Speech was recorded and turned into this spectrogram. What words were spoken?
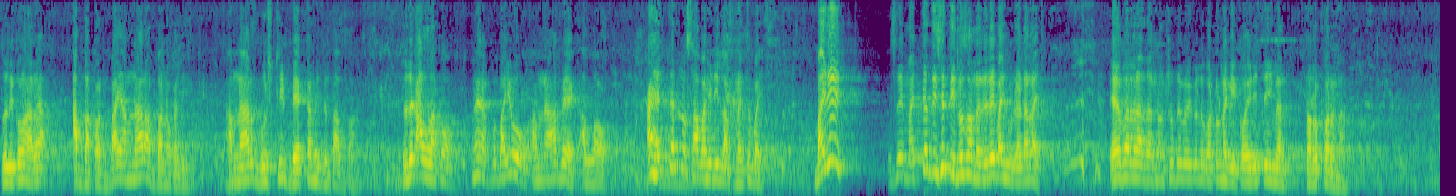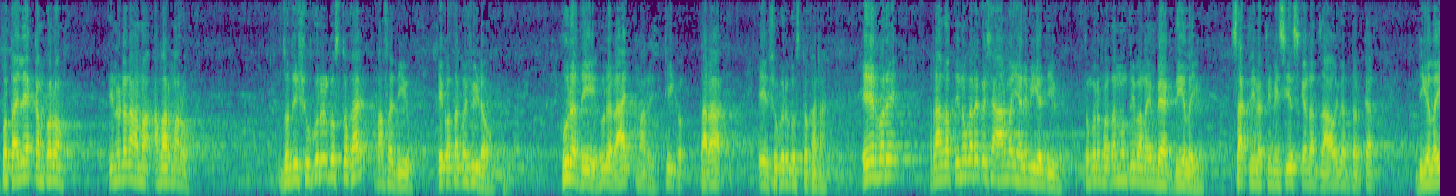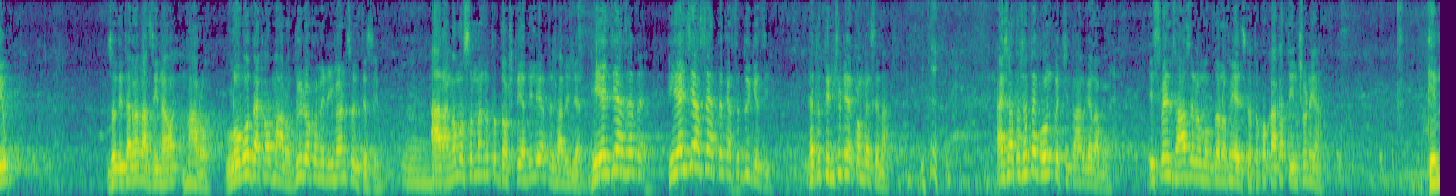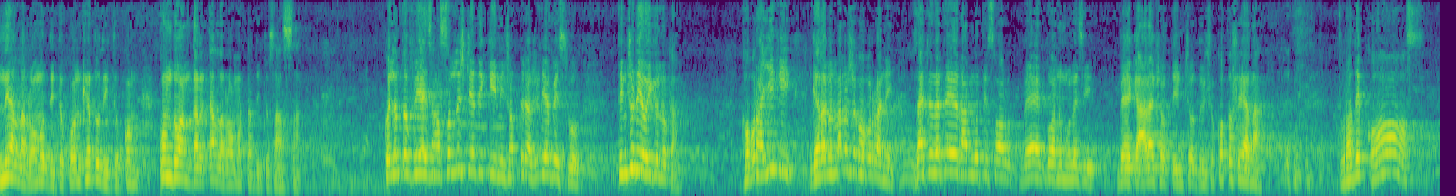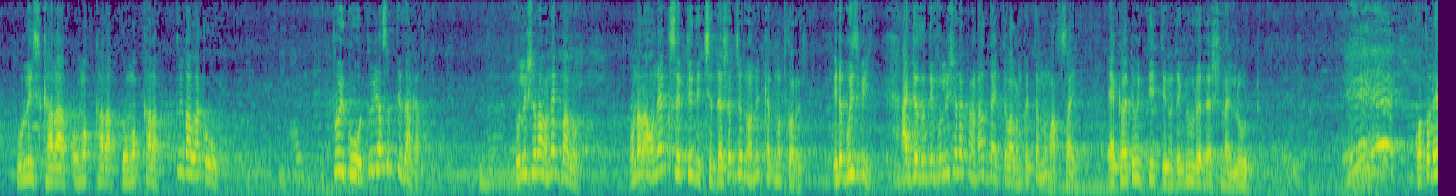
যদি কোন আর আব্বা কন। ভাই আপনার আব্বা নকালি আপনার গোষ্ঠীর ব্যাগ কান পর্যন্ত আব্বা। যদি আল্লাহ ক। হ্যাঁ ভাইও আপনার ব্যাগ আল্লাহ আয় হেতেন না সাবা হিডি লাভ নাই তো ভাই। বাইরে সে মাইটা দিছে তিনজনের রে ভাই হুড়াটা রাই এবার রাজা সংসদে বইগুলো ঘটনা কি? কয়ডিতে ইমান তরক করে না। ও তাইলে এক কাম করো তিনটা আনো আবার মারো যদি শুকুরের গোস্ত খায় বাঁচা দিও। এ কথা কই ফিডাও হুরা দে, হুরা রাত মারে। ঠিক, তারা এ শুকুরের গোস্ত খানা এরপরে রাজা তিনকারে কইছে, আর মাইয়ারে বিয়ে দিও। তোমার প্রধানমন্ত্রী বানাই ব্যাগ দিয়ে লাইও। চাকরি বাকরি বিসিএস ক্যাডার যা হইবার দরকার, দিয়ে লাইও। যদি তারা রাজি না হয়, মারো। লোভও দেখাও, মারো। দুই রকমের রিমান্ড চলতেছে। আর আঙ্গ মুসলমানও তো দশ দিলে এত সারি যায়। হিয়াইজি আছে হিয়াইজি আছে হাতের কাছে দুই কেজি। এত তিনশো টাকার কম বেছে না। আমি সাথে সাথে ফোন করছি তো আর গ্রামে। ইসমাইল সাহাসের অমুক দন ফেয়াজ কত ক কাকা তিনশো টাকা। কেমনে আল্লাহ রমত দিত, কোন খেত দিত, কোন কোন দোয়ানদারটা আল্লাহ রমতটা দিত সাহসা কইলাম তো ফিয়াজ সাতচল্লিশ টাকা দিয়ে কিনি, সত্তর আশি টাকা বেচবো। তিনশো টাকা হয়ে গেল কা। খবর হাইয়ে কি? গ্রামের মানুষের খবর রানি। যাইতে যাইতে রামগতি সর ব্যাগ দোয়ানো মুলেছি। ব্যাগ আড়াইশো, তিনশো, দুইশো, কত সে আনা। তোরা দে কস, পুলিশ খারাপ, অমক খারাপ, তমক খারাপ, তুই বালা কো? তুই কো? তুই আসক্তি জায়গা পুলিশেরা অনেক ভালো। ওনারা অনেক সেফটি দিচ্ছে, দেশের জন্য অনেক খেদমত করে। এটা বুঝবি? আজ যদি পুলিশেরা কাঁটার দায়িত্ব পালন করতে মাপসাই এক রাতে উঠতে দেখবি উড়ে দেশ নাই, লুট। কত টাকা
